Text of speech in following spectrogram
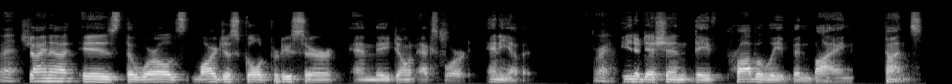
Right. China is the world's largest gold producer, and they don't export any of it. Right. In addition, they've probably been buying tons.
